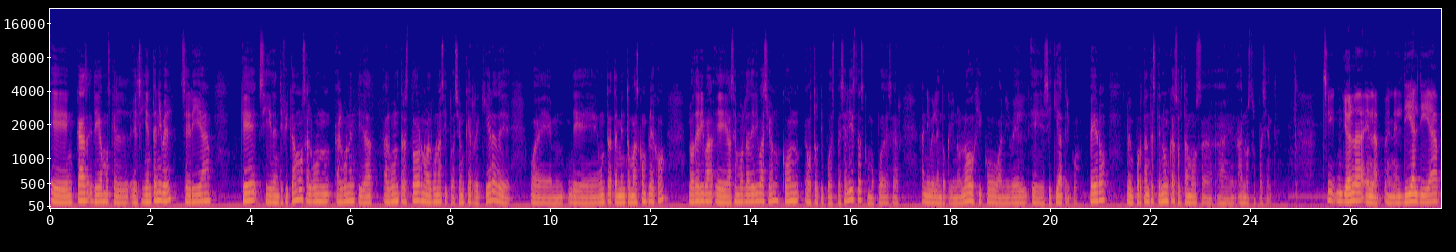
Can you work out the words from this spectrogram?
eh, en caso, digamos que el, siguiente nivel sería que si identificamos algún, alguna entidad, algún trastorno, alguna situación que requiera de, em, de un tratamiento más complejo, lo deriva, eh, hacemos la derivación con otro tipo de especialistas, como puede ser a nivel endocrinológico o a nivel eh, psiquiátrico. Pero lo importante es que nunca soltamos a, nuestro paciente. Sí, yo en, la, en, la, en el día al día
